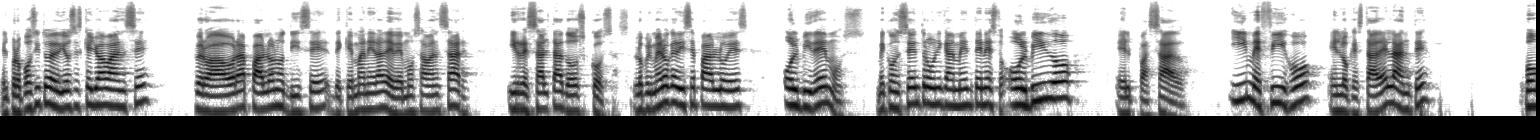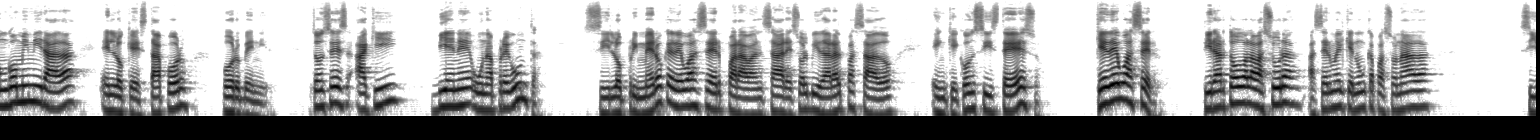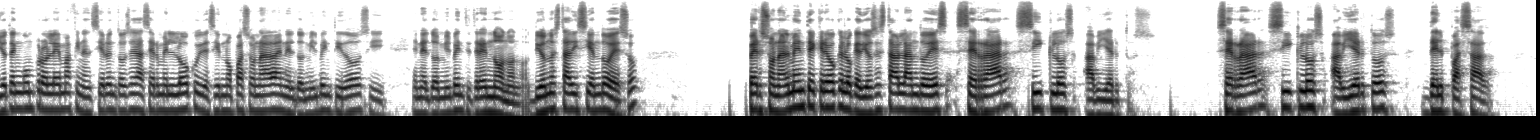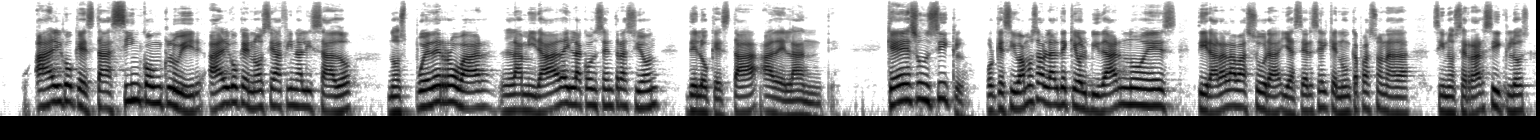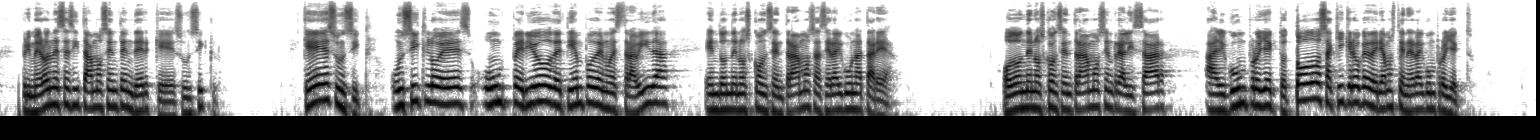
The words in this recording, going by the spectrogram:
El propósito de Dios es que yo avance, pero ahora Pablo nos dice de qué manera debemos avanzar y resalta dos cosas. Lo primero que dice Pablo es, olvidemos, me concentro únicamente en esto, olvido el pasado y me fijo en lo que está adelante, pongo mi mirada en lo que está por, por venir. Entonces aquí viene una pregunta. Si lo primero que debo hacer para avanzar es olvidar al pasado, ¿en qué consiste eso? ¿Qué debo hacer? ¿Tirar todo a la basura? ¿Hacerme el que nunca pasó nada? Si yo tengo un problema financiero, entonces hacerme el loco y decir no pasó nada en el 2022 y en el 2023. No, no, no. Dios no está diciendo eso. Personalmente creo que lo que Dios está hablando es cerrar ciclos abiertos. Cerrar ciclos abiertos del pasado. Algo que está sin concluir, algo que no se ha finalizado, nos puede robar la mirada y la concentración de lo que está adelante. ¿Qué es un ciclo? Porque si vamos a hablar de que olvidar no es tirar a la basura y hacerse el que nunca pasó nada, sino cerrar ciclos, primero necesitamos entender qué es un ciclo. ¿Qué es un ciclo? Un ciclo es un periodo de tiempo de nuestra vida en donde nos concentramos a hacer alguna tarea o donde nos concentramos en realizar algún proyecto. Todos aquí creo que deberíamos tener algún proyecto.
